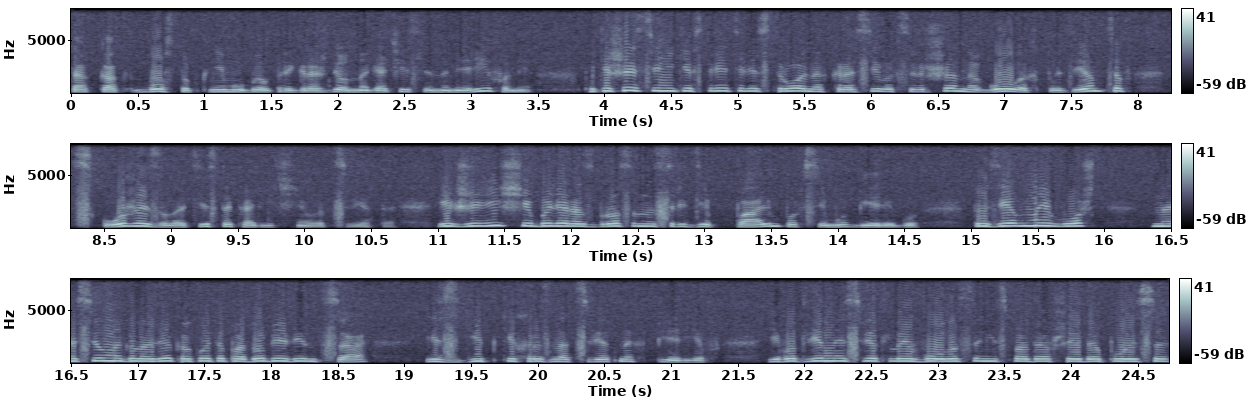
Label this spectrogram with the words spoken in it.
так как доступ к нему был прегражден многочисленными рифами, путешественники встретили стройных, красивых, совершенно голых туземцев с кожей золотисто-коричневого цвета. Их жилища были разбросаны среди пальм по всему берегу. Туземный вождь носил на голове какое-то подобие венца из гибких разноцветных перьев – его длинные светлые волосы, не спадавшие до пояса,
